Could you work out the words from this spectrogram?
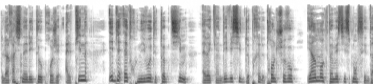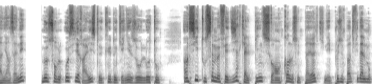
de la rationalité au projet Alpine, eh bien être au niveau des top teams avec un déficit de près de 30 chevaux et un manque d'investissement ces dernières années me semble aussi réaliste que de gagner au loto. Ainsi, tout ça me fait dire qu'Alpine sera encore dans une période qui n'est plus une période finalement,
